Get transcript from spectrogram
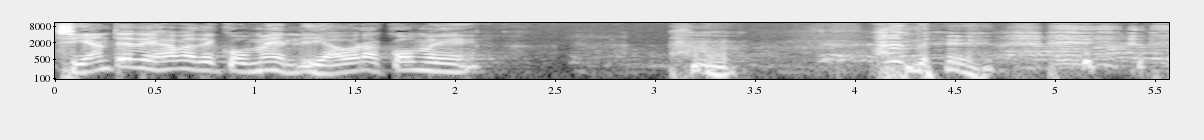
Si antes dejaba de comer y ahora come...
